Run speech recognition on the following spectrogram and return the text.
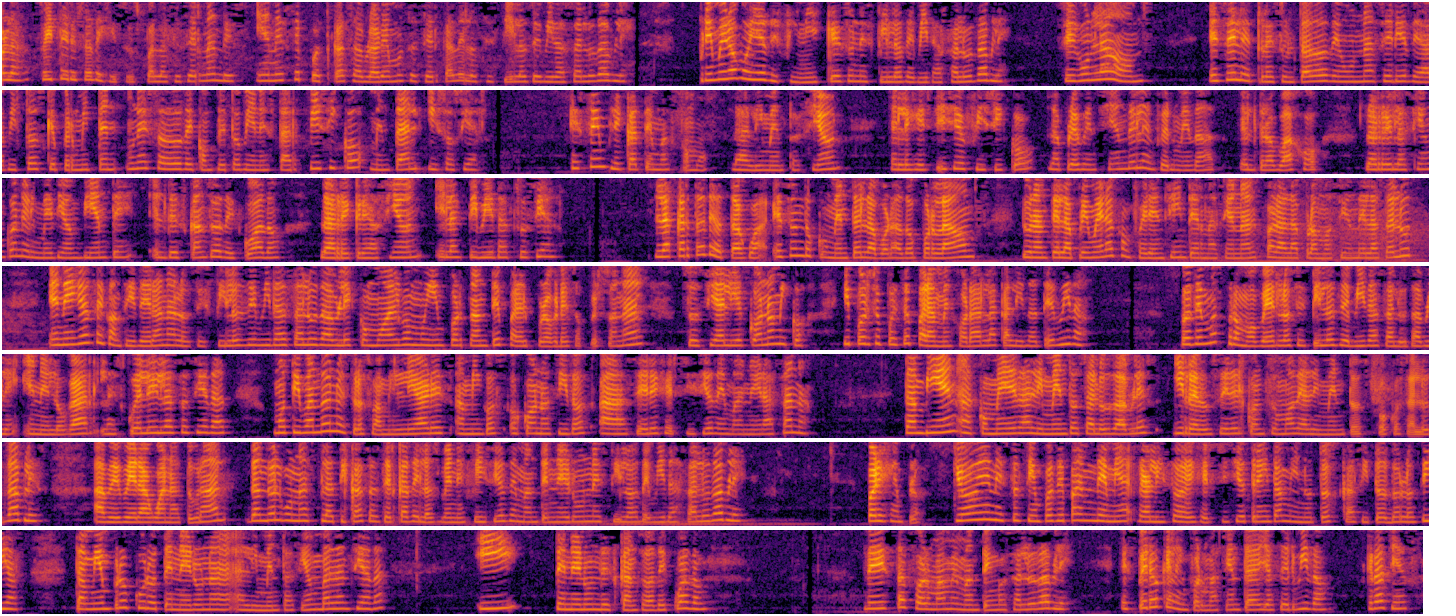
Hola, soy Teresa de Jesús Palacios Hernández y en este podcast hablaremos acerca de los estilos de vida saludable. Primero voy a definir qué es un estilo de vida saludable. Según la OMS, es el resultado de una serie de hábitos que permiten un estado de completo bienestar físico, mental y social. Esto implica temas como la alimentación, el ejercicio físico, la prevención de la enfermedad, el trabajo, la relación con el medio ambiente, el descanso adecuado, la recreación y la actividad social. La Carta de Ottawa es un documento elaborado por la OMS durante la primera Conferencia Internacional para la Promoción de la Salud. En ella se consideran a los estilos de vida saludable como algo muy importante para el progreso personal, social y económico, y por supuesto para mejorar la calidad de vida. Podemos promover los estilos de vida saludable en el hogar, la escuela y la sociedad, motivando a nuestros familiares, amigos o conocidos a hacer ejercicio de manera sana. También a comer alimentos saludables y reducir el consumo de alimentos poco saludables, a beber agua natural, dando algunas pláticas acerca de los beneficios de mantener un estilo de vida saludable. Por ejemplo, yo en estos tiempos de pandemia realizo ejercicio 30 minutos casi todos los días. También procuro tener una alimentación balanceada y tener un descanso adecuado. De esta forma me mantengo saludable. Espero que la información te haya servido. Gracias.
